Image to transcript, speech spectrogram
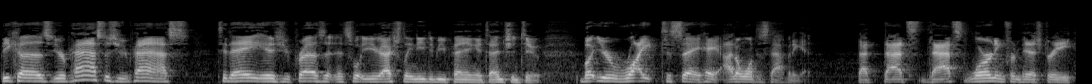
because your past is your past. Today is your present. It's what you actually need to be paying attention to. But you're right to say, hey, I don't want this to happen again. That, that's, that's learning from history.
